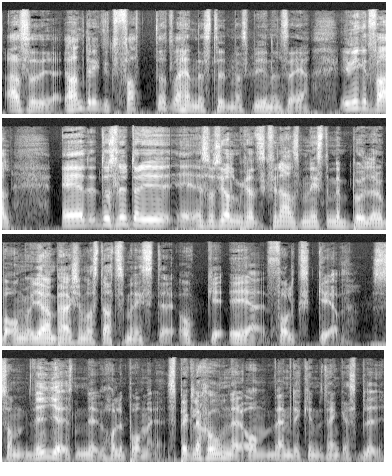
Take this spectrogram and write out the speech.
alltså jag har inte riktigt fattat vad hennes Tidernas begynnelse är. I vilket fall, eh, då slutade ju eh, en socialdemokratisk finansminister med buller och bång och Göran Persson var statsminister och folk skrev som vi nu håller på med, spekulationer om vem det kunde tänkas bli.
